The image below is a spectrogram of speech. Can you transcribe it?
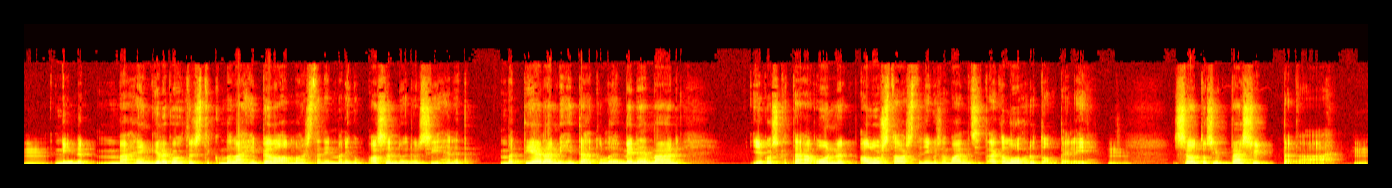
Mm. Niin mä henkilökohtaisesti, kun mä lähdin pelaamaan sitä, niin mä niin asennoidun siihen, että mä tiedän, mihin tämä tulee menemään, ja koska tämä on alusta asti, niin kuin sä mainitsit, aika lohduton peli, mm. se on tosi väsyttävää. Mm.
